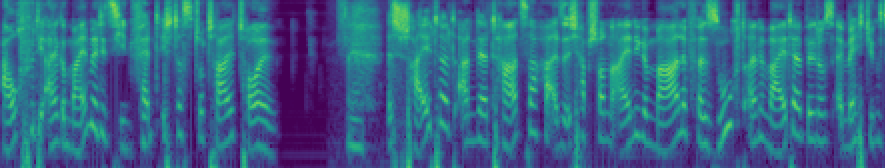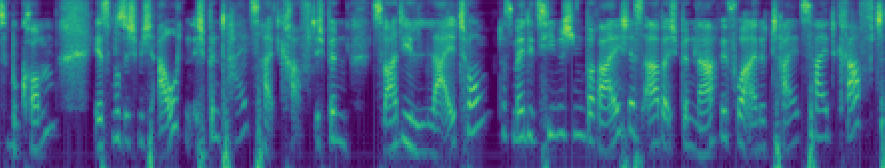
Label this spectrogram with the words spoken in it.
Auch für die Allgemeinmedizin fände ich das total toll. Ja. Es scheitert an der Tatsache, also ich habe schon einige Male versucht, eine Weiterbildungsermächtigung zu bekommen. Jetzt muss ich mich outen. Ich bin Teilzeitkraft. Ich bin zwar die Leitung des medizinischen Bereiches, aber ich bin nach wie vor eine Teilzeitkraft.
